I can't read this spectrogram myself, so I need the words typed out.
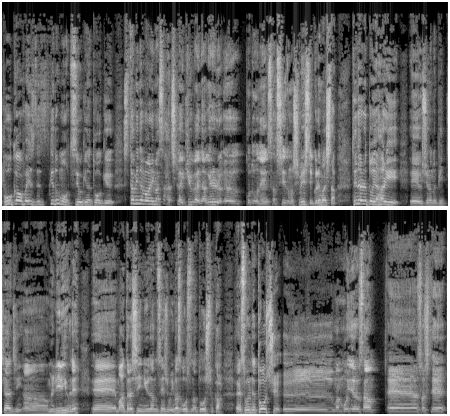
ポーカーフェイスですけども、強気な投球、スタミナもあります。8回、9回投げれる、え、ことをね、昨シーズンも示してくれました。ってなると、やはり、えー、後ろのピッチャー陣、あーリリーフね、えー、まあ、新しい入団の選手もいます。オスナ投手とか、えー、そういった投手、えー、まあ、モイネロさん、えー、そして、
